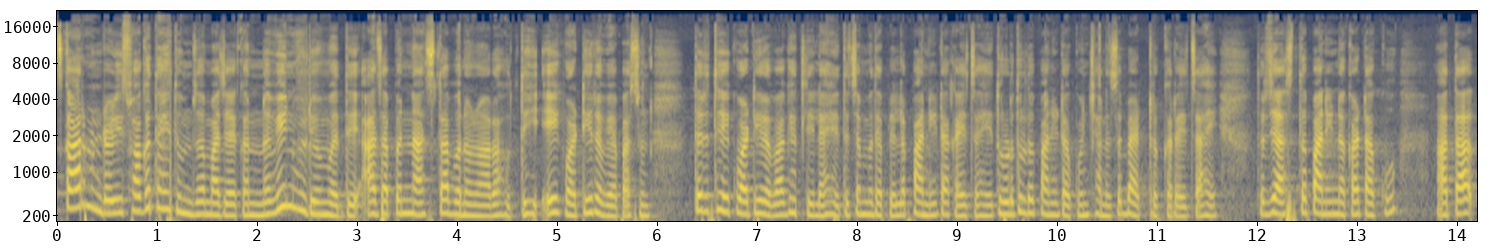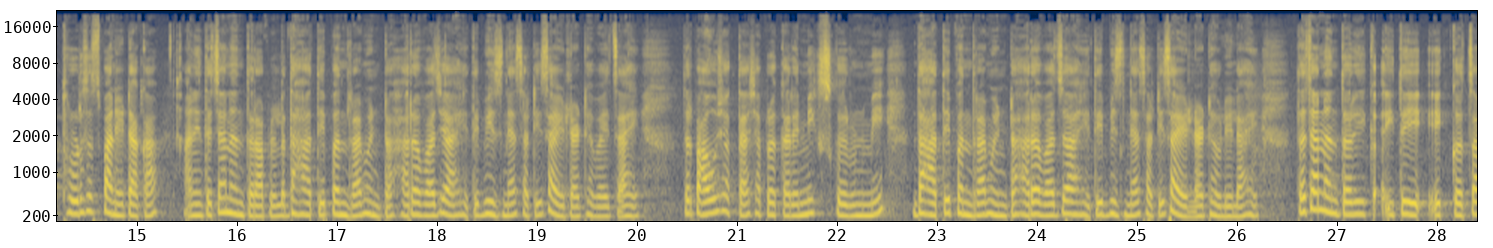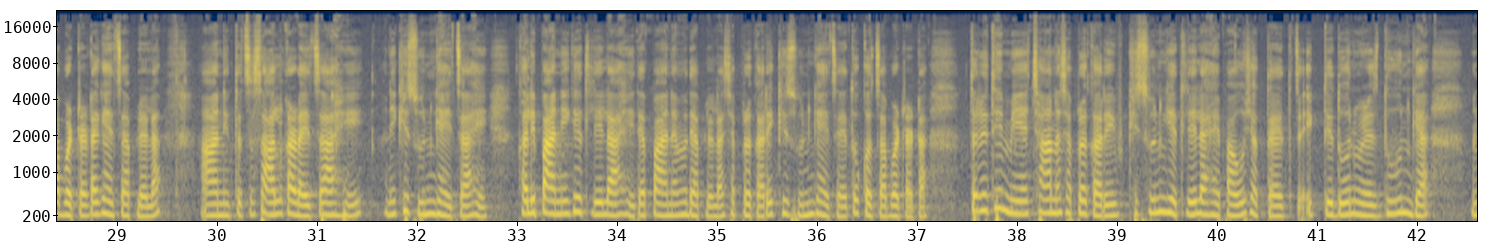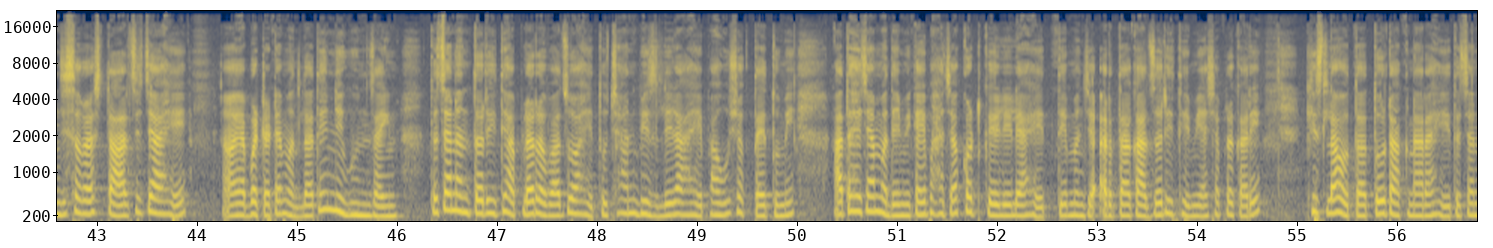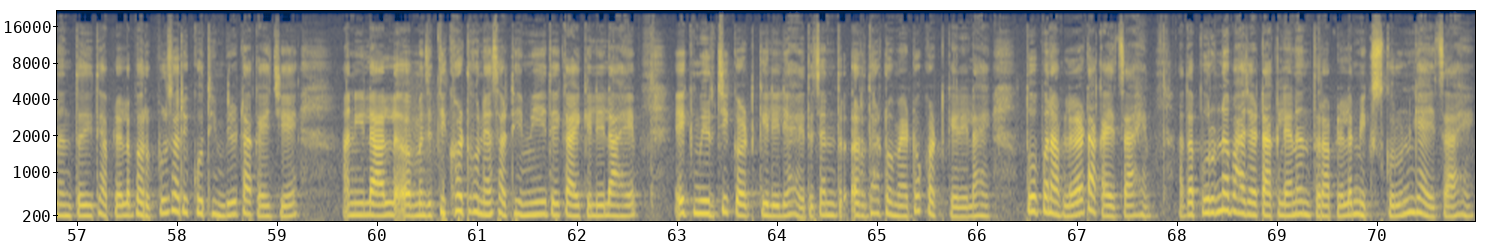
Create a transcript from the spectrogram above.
नमस्कार मंडळी स्वागत आहे तुमचं माझ्या एका नवीन व्हिडिओमध्ये. आज आपण नाश्ता बनवणार आहोत. ते ही एक वाटी रव्यापासून. तर इथे एक वाटी रवा घेतलेला आहे. त्याच्यामध्ये आपल्याला पाणी टाकायचं आहे. थोडं थोडं पाणी टाकून छान असं बॅटर करायचं आहे. तर जास्त पाणी नका टाकू. आता थोडंसंच पाणी टाका आणि त्याच्यानंतर आपल्याला दहा ते पंधरा मिनटं हा रवा जे आहे ते भिजण्यासाठी साईडला ठेवायचा आहे. तर पाहू शकता अशा प्रकारे मिक्स करून मी दहा ते पंधरा मिनटं हा रवा जो आहे ते भिजण्यासाठी साईडला ठेवलेला आहे. त्याच्यानंतर एक इथे एक कच्चा बटाटा घ्यायचा आपल्याला आणि त्याचं साल काढायचं आहे. आणि खिसून घ्यायचं आहे. खाली पाणी घेतलेलं आहे. त्या पाण्यामध्ये आपल्याला अशा प्रकारे खिसून घ्यायचा आहे तो कच्चा बटाटा. तर इथे मी छान अशा प्रकारे खिसून घेतलेला आहे. पाहू शकता एक ते दोन वेळेस धुवून घ्या. म्हणजे सगळा स्टार्च जे आहे या बटाट्यामधला ते निघून जाईन. त्याच्यानंतर इथे आपला रवा जो आहे तो छान भिजलेला आहे. पाहू शकताय तुम्ही. आता ह्याच्यामध्ये मी काही भाज्या कट केलेल्या आहेत. ते म्हणजे अर्धा गाजर इथे मी अशा प्रकारे खिसला होता. तो टाकणार आहे. त्याच्यानंतर इथे आपल्याला भरपूर सारी कोथिंबीर टाकायची आहे. आणि लाल म्हणजे तिखट होण्यासाठी मी इथे काय केलेलं आहे? एक मिरची कट केलेली आहे. त्याच्यानंतर अर्धा टोमॅटो कट केलेला आहे. तो पण आपल्याला टाकायचा आहे. आता पूर्ण भाज्या टाकल्यानंतर आपल्याला मिक्स करून घ्यायचं आहे.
